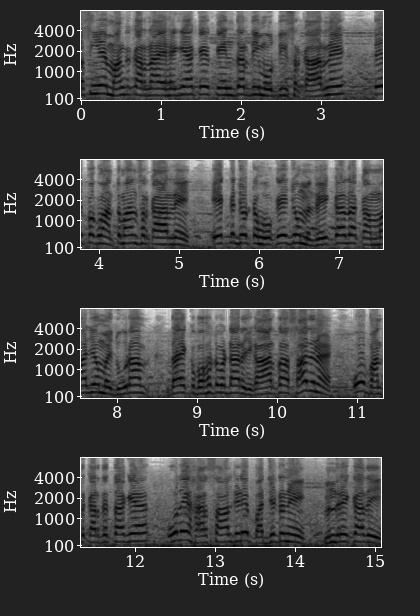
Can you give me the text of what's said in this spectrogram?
ਅਸੀਂ ਇਹ ਮੰਗ ਕਰਨ ਆਏ ਹੈਗੇ ਆ ਕਿ ਕੇਂਦਰ ਦੀ ਮੋਦੀ ਸਰਕਾਰ ਨੇ ਤੇ ਭਗਵੰਤ ਮਾਨ ਸਰਕਾਰ ਨੇ ਇਕਜੁੱਟ ਹੋ ਕੇ ਜੋ ਮਨਰੇਗਾ ਦਾ ਕੰਮ ਆ, ਜੋ ਮਜ਼ਦੂਰਾਂ ਦਾ ਇੱਕ ਬਹੁਤ ਵੱਡਾ ਰੁਜ਼ਗਾਰ ਦਾ ਸਾਧਨ ਹੈ, ਉਹ ਬੰਦ ਕਰ ਦਿੱਤਾ ਗਿਆ। ਉਹਦੇ ਹਰ ਸਾਲ ਜਿਹੜੇ ਬਜਟ ਨੇ ਮਨਰੇਗਾ ਦੇ,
